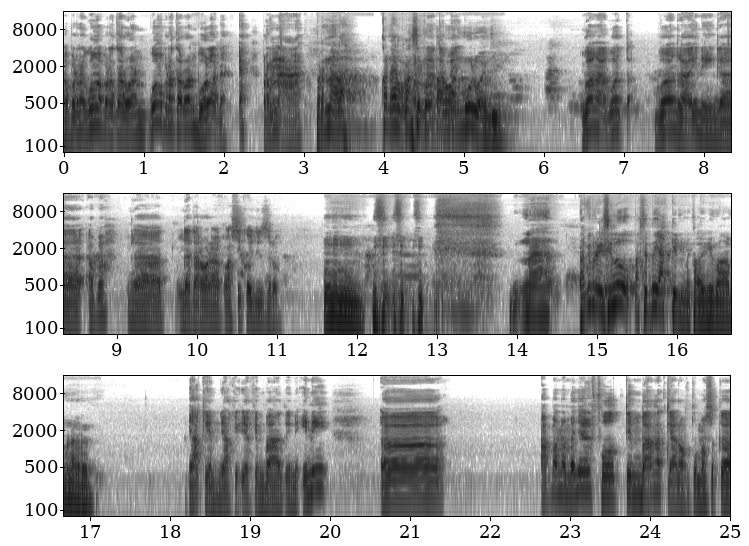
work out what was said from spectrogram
Nggak pernah. Gue nggak pernah taruhan. Gue nggak pernah taruhan bola dah. Eh, pernah. Pernah lah, kan El Clasico taruhan tapi- mulu anjing. Gue nggak. Gue gue nggak ini nggak apa nggak nggak taruhan El Clasico justru. Hmm. nah, tapi prediksi lu pas itu yakin kalau ini bakal menang Ren? Yakin, yakin, yakin banget ini. Ini eh apa namanya full tim banget kan waktu masuk ke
